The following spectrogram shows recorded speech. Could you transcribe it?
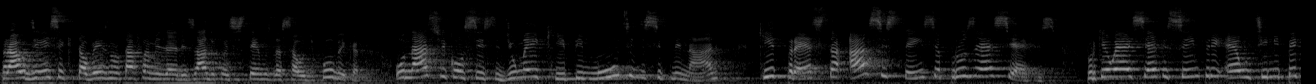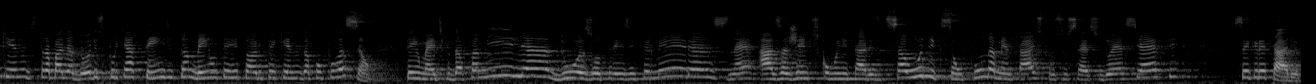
para a audiência que talvez não está familiarizado com esses termos da saúde pública, o NASF consiste de uma equipe multidisciplinar que presta assistência para os ESFs. Porque o ESF sempre é um time pequeno de trabalhadores, porque atende também um território pequeno da população. Tem o médico da família, duas ou três enfermeiras, né, as agentes comunitárias de saúde, que são fundamentais para o sucesso do ESF, secretária.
